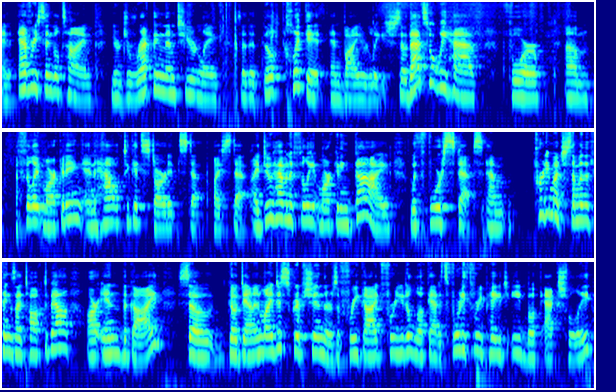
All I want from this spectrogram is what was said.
And every single time you're directing them to your link so that they'll click it and buy your leash. So that's what we have for um, affiliate marketing and how to get started step by step. I do have an affiliate marketing guide with four steps. Um, pretty much some of the things I talked about are in the guide. So go down in my description. There's a free guide for you to look at. It's 43 page ebook actually.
